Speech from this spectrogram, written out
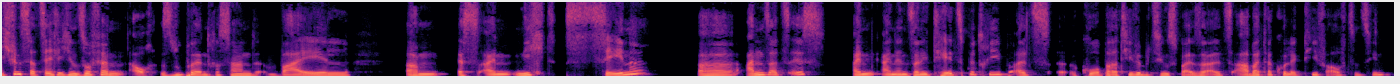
Ich finde es tatsächlich insofern auch super interessant, weil ähm, es ein Nicht-Szene-Ansatz äh, ist, ein, einen Sanitätsbetrieb als äh, Kooperative beziehungsweise als Arbeiterkollektiv aufzuziehen.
